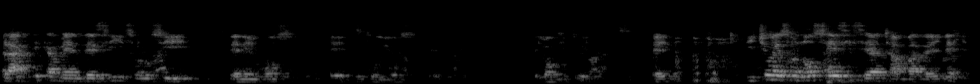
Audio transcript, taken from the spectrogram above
prácticamente sí, solo si tenemos eh, estudios eh, longitudinales. ¿ok? Dicho eso, no sé si sea chamba de INEGI.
